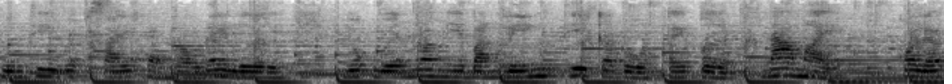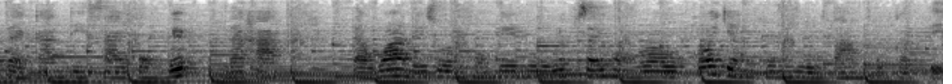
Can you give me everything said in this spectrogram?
พื้นที่เว็บไซต์ของเราได้เลย ยกเว้นว่ามีบางลิงก์ที่กระโดดไปเปิดหน้าใหม่ ก็แล้วแต่การดีไซน์ของเว็บนะคะ แต่ว่าในส่วนของเมนูเว็บไซต์ของเราก็ยังคงอยู่ตามปกติ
